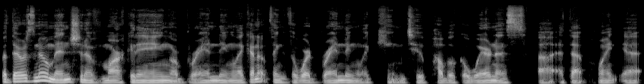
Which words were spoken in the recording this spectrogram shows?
But there was no mention of marketing or branding like i don't think the word branding like came to public awareness uh, at that point yet.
